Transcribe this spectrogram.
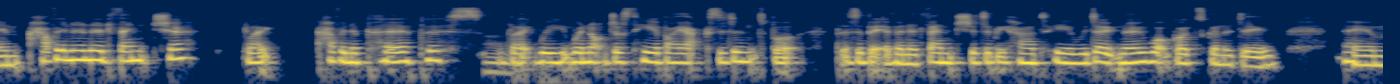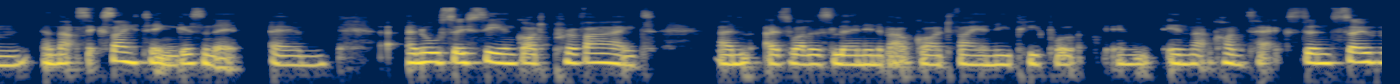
um, having an adventure, like having a purpose. Mm. Like we we're not just here by accident, but there's a bit of an adventure to be had here. We don't know what God's going to do, um, and that's exciting, isn't it? Um, and also seeing God provide, and as well as learning about God via new people in in that context. And so,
